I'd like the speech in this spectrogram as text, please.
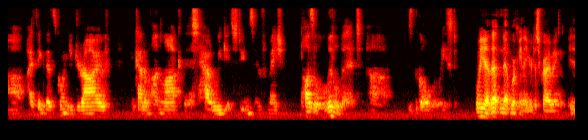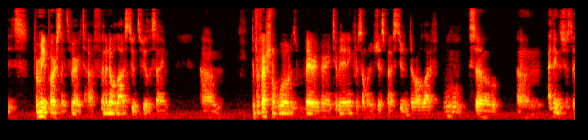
uh, I think that's going to drive and kind of unlock this. How do we get students information? Puzzle a little bit uh, is the goal, at least. Well, yeah, that networking that you're describing is, for me personally, it's very tough, and I know a lot of students feel the same. Um, the professional world is very, very intimidating for someone who's just been a student their whole life. So um, I think it's just a,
